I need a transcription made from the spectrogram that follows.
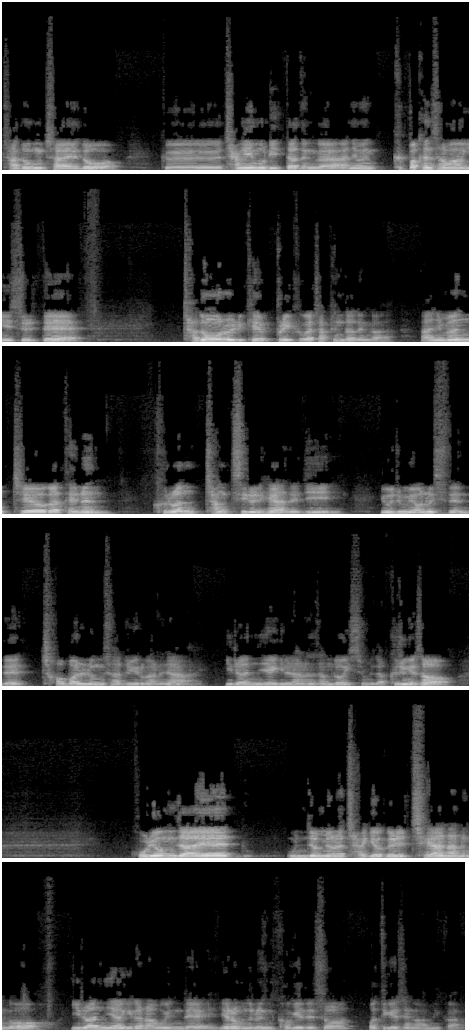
자동차에도 그 장애물이 있다든가 아니면 급박한 상황이 있을 때 자동으로 이렇게 브레이크가 잡힌다든가 아니면 제어가 되는 그런 장치를 해야 되지 요즘이 어느 시대인데 처벌 능사주의로 가느냐 이런 얘기를 하는 사람도 있습니다. 그 중에서 고령자의 운전면허 자격을 제한하는 거 이런 이야기가 나오고 있는데 여러분들은 거기에 대해서 어떻게 생각합니까?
